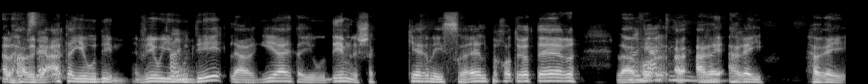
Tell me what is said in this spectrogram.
על הרגעת. היהודים. הביאו יהודי להרגיע את היהודים, לשקר לישראל פחות או יותר, לעבור, הרי, הרי, הרי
